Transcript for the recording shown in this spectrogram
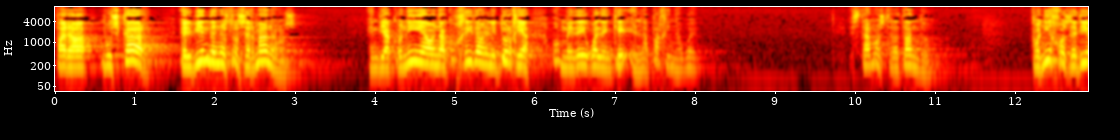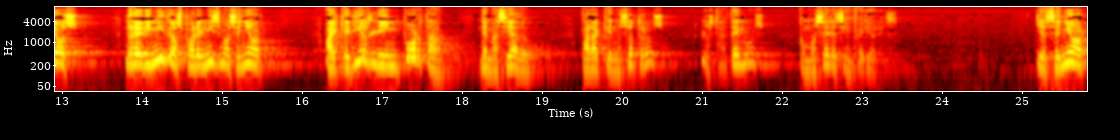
para buscar el bien de nuestros hermanos, en diaconía o en acogida o en liturgia, o me da igual en qué, en la página web. Estamos tratando con hijos de Dios redimidos por el mismo Señor, al que Dios le importa demasiado para que nosotros los tratemos como seres inferiores. Y el Señor,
